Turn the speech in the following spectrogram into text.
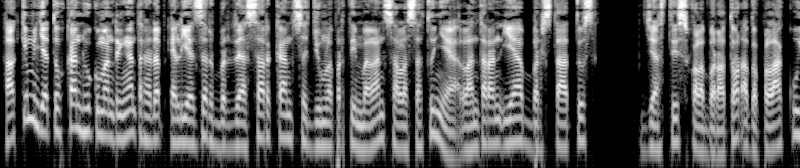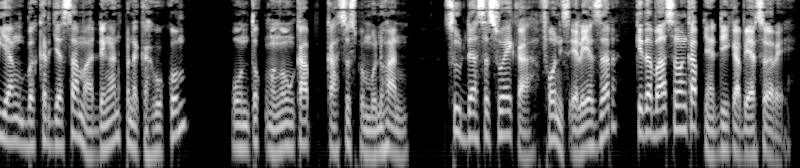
Hakim menjatuhkan hukuman ringan terhadap Eliezer berdasarkan sejumlah pertimbangan salah satunya lantaran ia berstatus justice kolaborator atau pelaku yang bekerja sama dengan penegak hukum untuk mengungkap kasus pembunuhan. Sudah sesuaikah vonis Eliezer? Kita bahas selengkapnya di KBR Sore.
